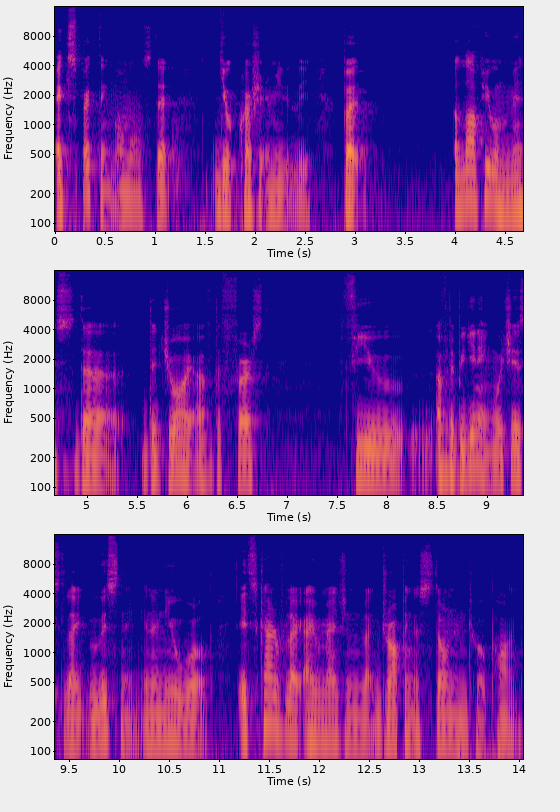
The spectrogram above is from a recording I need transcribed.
expecting almost that you'll crush it immediately. But a lot of people miss the the joy of the first few of the beginning, which is like listening in a new world. It's kind of like I imagine like dropping a stone into a pond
